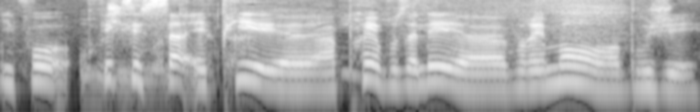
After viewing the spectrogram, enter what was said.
Il faut fixer ça et puis euh, après vous allez euh, vraiment bouger.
